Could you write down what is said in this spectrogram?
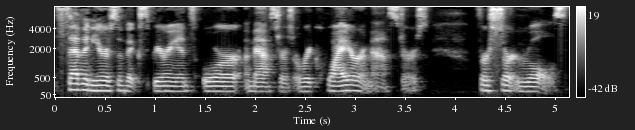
seven years of experience or a master's or require a master's for certain roles.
